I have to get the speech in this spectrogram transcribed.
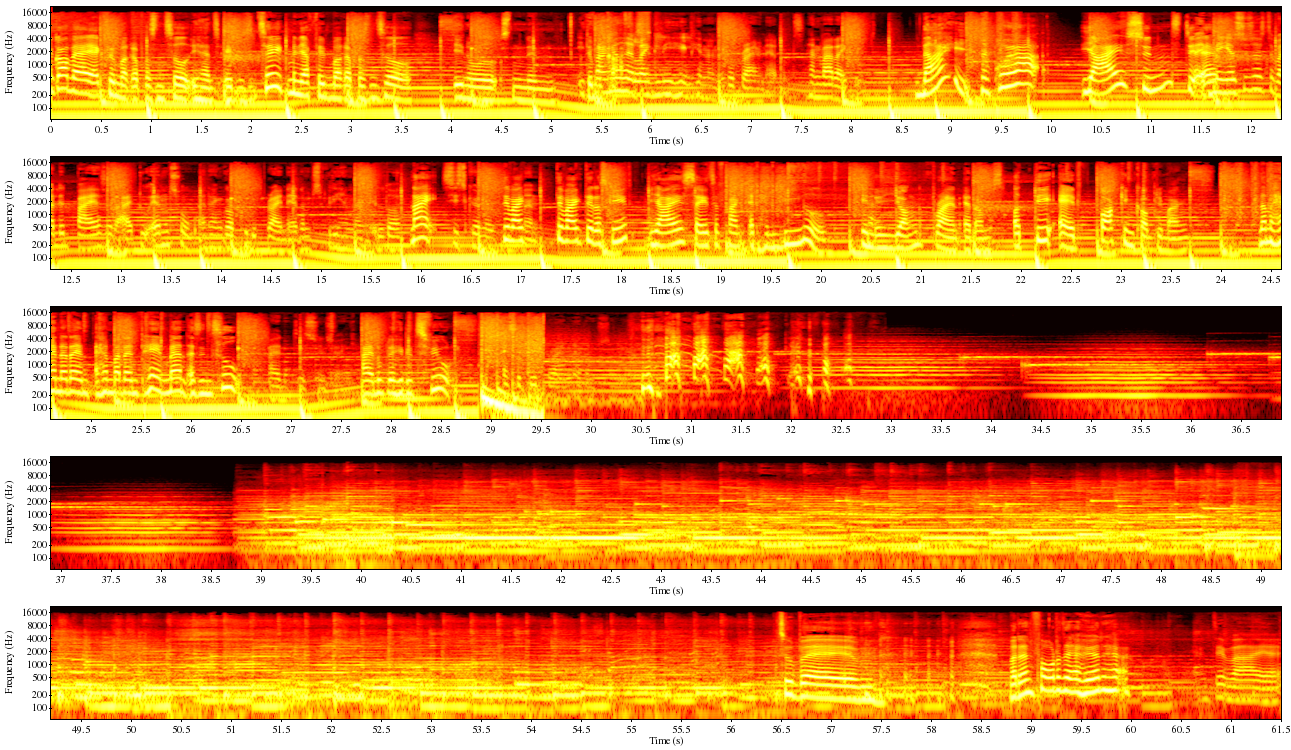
Det kan godt være, at jeg ikke følte mig repræsenteret i hans etnicitet, men jeg følte mig repræsenteret i noget sådan øhm, I fangede demokratisk. heller ikke lige helt hinanden på Brian Adams. Han var der ikke. Nej, prøv at høre. Jeg synes, det Men, er... men jeg synes også, det var lidt bias af dig. Du antog, at han godt kunne lide Brian Adams, fordi han var en ældre, Nej, sidstkønnet det var, ikke, det var ikke det, der skete. Jeg sagde til Frank, at han lignede en young Brian Adams. Og det er et fucking kompliment. Nå, men han, er da en, han var da en pæn mand af sin tid. Nej, det synes jeg ikke. Ej, nu bliver jeg helt i tvivl. Altså, det er Brian Adams. Tuba, øh, hvordan får du det at høre det her? Det var øh,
